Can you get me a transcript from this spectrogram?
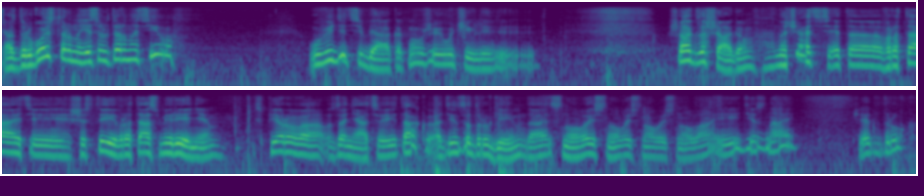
А с другой стороны, есть альтернатива увидеть себя, как мы уже и учили, шаг за шагом, начать это врата, эти шестые врата смирения с первого занятия, и так один за другим, да, снова и снова и снова и снова, и иди знай, человек вдруг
